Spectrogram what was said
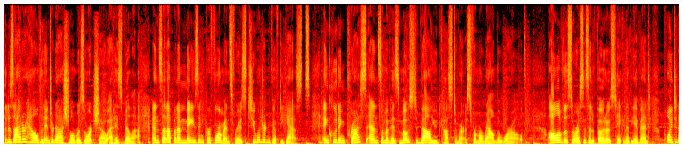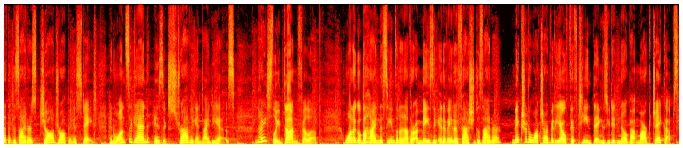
the designer held an international resort show at his villa and set up an amazing performance for his 250 guests, including press and some of his most valued customers from around the world. All of the sources and photos taken at the event pointed at the designer's jaw dropping estate and once again his extravagant ideas. Nicely done, Philipp. Want to go behind the scenes on another amazing innovative fashion designer? Make sure to watch our video 15 Things You Didn't Know About Marc Jacobs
